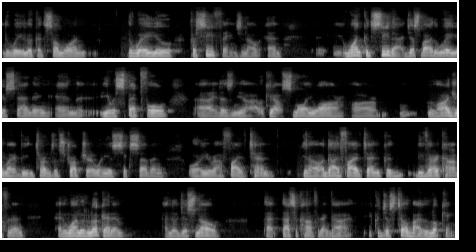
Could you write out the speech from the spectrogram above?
the way you look at someone, the way you perceive things, you know, and one could see that just by the way you're standing and you're respectful. Uh, it doesn't, you know, I don't care how small you are or large you might be in terms of structure, whether you're six seven or you're five ten. You know, a guy five ten could be very confident, and one would look at him, and they'll just know that that's a confident guy. You could just tell by looking.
